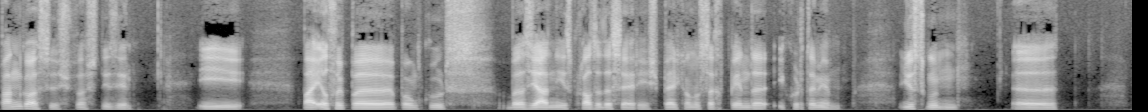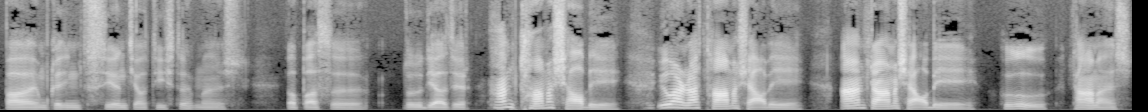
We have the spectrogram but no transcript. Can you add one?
pá, negócios, posso dizer. E. pá, ele foi para pa um curso baseado nisso por causa da série. Espero que ele não se arrependa e curta mesmo. E o segundo, uh, pá, é um bocadinho deficiente e autista, mas ele passa todo dia a dizer I'm Thomas Shelby. You are not Thomas Shelby. I'm Thomas Shelby. Who? Thomas.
